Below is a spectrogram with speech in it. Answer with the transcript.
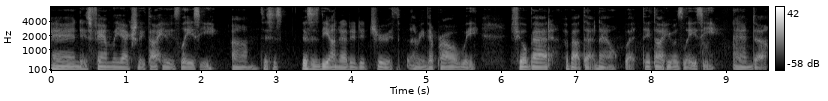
and his family actually thought he was lazy. Um, this is this is the unedited truth. I mean, they're probably feel bad about that now, but they thought he was lazy, and um,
